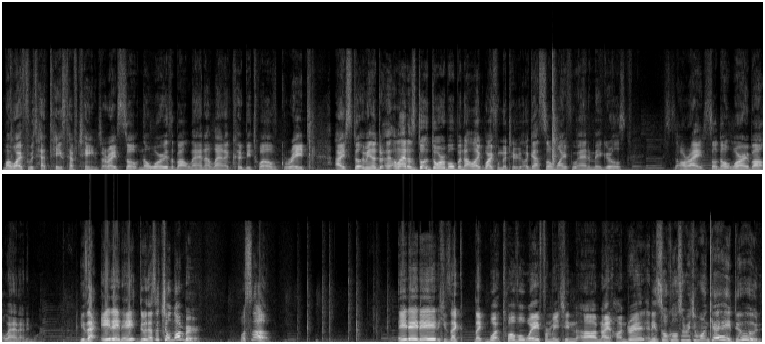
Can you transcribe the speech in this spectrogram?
my waifu's had taste have changed. All right, so no worries about Lana. Lana could be 12. Great. I still. I mean, Lana's adorable, but not like waifu material. I got some waifu anime girls alright? So don't worry about Lana anymore. He's at 888. Dude, that's a chill number. What's up? 888, he's like, like what, 12 away from reaching uh, 900? And he's so close to reaching 1k, dude.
